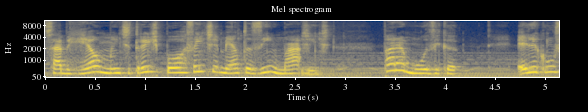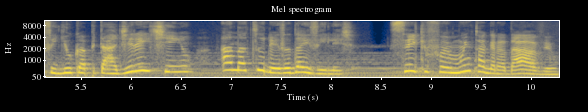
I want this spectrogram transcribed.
sabe realmente transpor sentimentos e imagens para a música ele conseguiu captar direitinho a natureza das ilhas. Sei que foi muito agradável,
